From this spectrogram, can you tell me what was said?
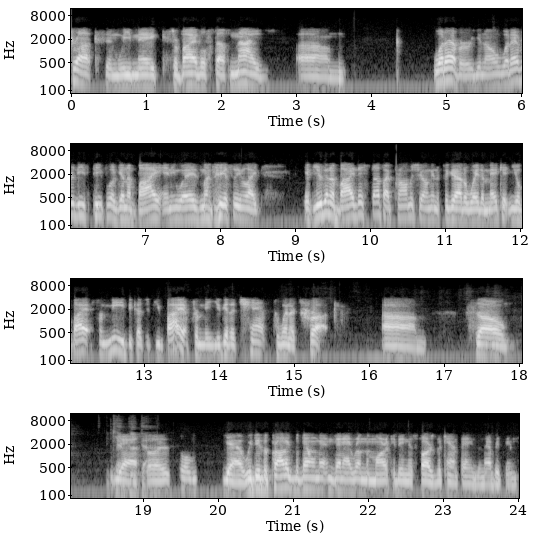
trucks and we make survival stuff, knives, um, whatever, you know, whatever these people are going to buy anyways. My biggest thing, like, if you're going to buy this stuff, I promise you I'm going to figure out a way to make it and you'll buy it from me because if you buy it from me, you get a chance to win a truck. Um, so yeah, so, so yeah, we do the product development and then I run the marketing as far as the campaigns and everything.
